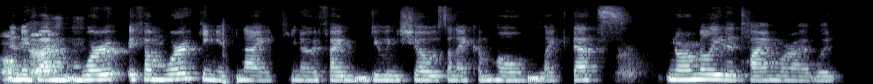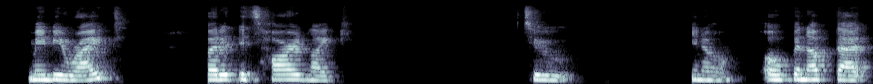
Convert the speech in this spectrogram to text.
okay. and if I'm work if I'm working at night, you know, if I'm doing shows and I come home, like that's Right. normally the time where I would maybe write, but it, it's hard like to you know open up that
